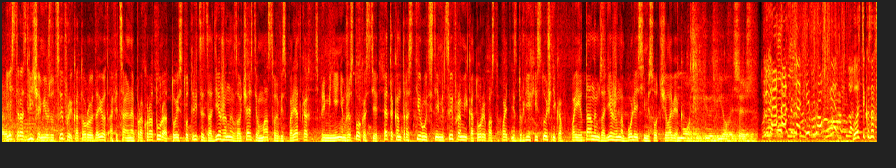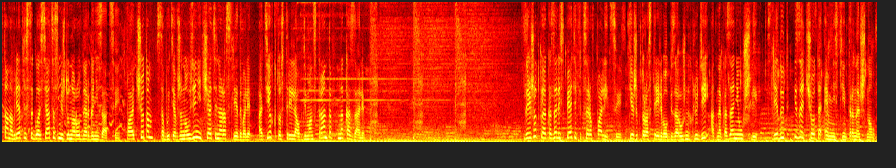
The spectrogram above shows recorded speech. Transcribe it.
Есть различия между цифрой, которую дает официальная прокуратура, то есть 130 задержанных за участие в массовых беспорядках с применением жестокости. Это контрастирует с теми цифрами, которые поступают из других источников. По их данным, задержано более 700 человек. Власти Казахстана вряд ли согласятся с международной организацией. По отчетам, события в Жанаузене тщательно расследовали, а тех, кто стрелял в демонстрантов, наказали. За решеткой оказались пять офицеров полиции. Те же, кто расстреливал безоружных людей, от наказания ушли. Следует из отчета Amnesty International.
